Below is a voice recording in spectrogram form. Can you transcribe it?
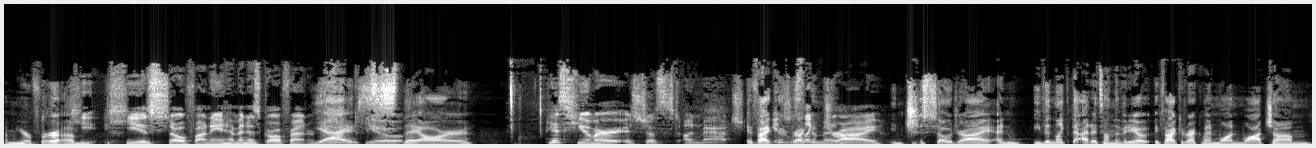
I'm here for um He he is so funny. Him and his girlfriend are Yes, so cute. they are. His humor is just unmatched. If Like, I could recommend, like dry. so dry, and even like the edits on the video. If I could recommend one, watch um,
